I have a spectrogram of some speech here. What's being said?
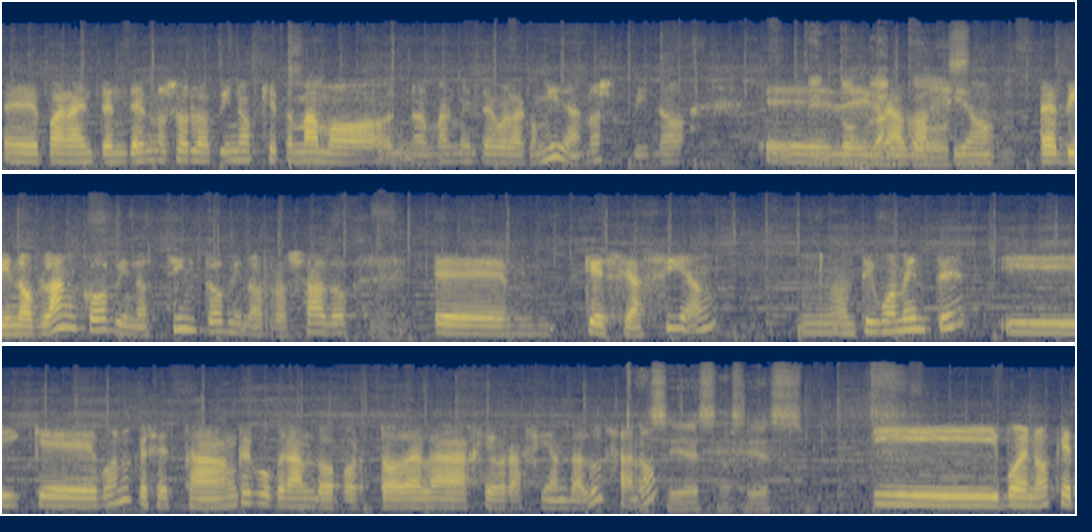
eh, para entender no solo los vinos que tomamos normalmente con la comida, ¿no? Son vinos eh, de graduación, eh, vinos blancos, vinos tintos, vinos rosados, que se hacían mm, antiguamente y que bueno que se están recuperando por toda la geografía andaluza, ¿no? Así es, así es. Y bueno, que,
